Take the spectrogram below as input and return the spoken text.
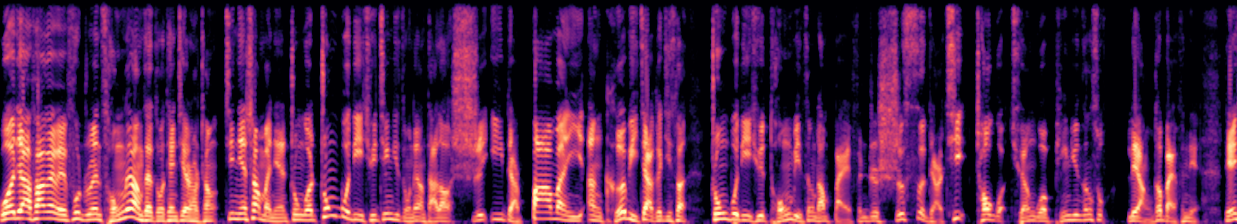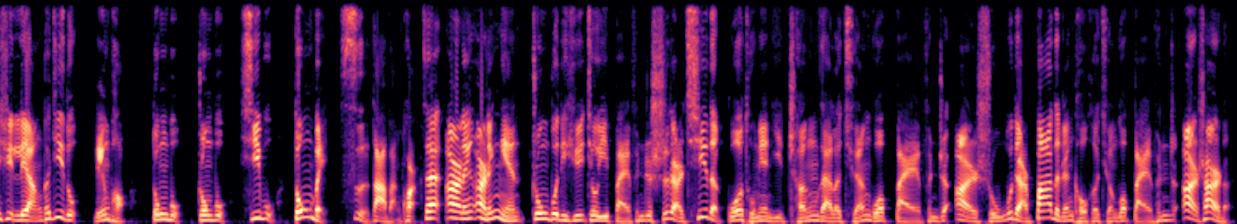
国家发改委副主任丛亮在昨天介绍称，今年上半年中国中部地区经济总量达到十一点八万亿，按可比价格计算，中部地区同比增长百分之十四点七，超过全国平均增速两个百分点，连续两个季度领跑东部、中部、西部、东北四大板块。在二零二零年，中部地区就以百分之十点七的国土面积承载了全国百分之二十五点八的人口和全国百分之二十二的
